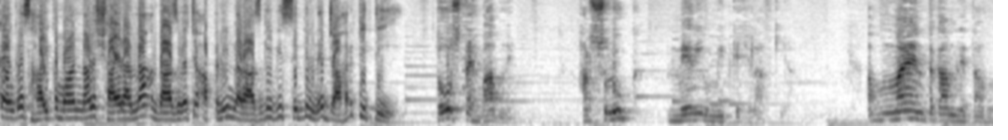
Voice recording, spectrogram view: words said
ਕਾਂਗਰਸ ਹਾਈ ਕਮਾਂਡ ਨਾਲ ਸ਼ਾਇਰਾਨਾ ਅੰਦਾਜ਼ ਵਿੱਚ ਆਪਣੀ ਨਾਰਾਜ਼ਗੀ ਵੀ ਸਿੱਧੂ ਨੇ ਜ਼ਾਹਰ ਕੀਤੀ दोस्त अहबाब ने हर सलूक मेरी उम्मीद के खिलाफ किया अब मैं इंतकाम लेता हूं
